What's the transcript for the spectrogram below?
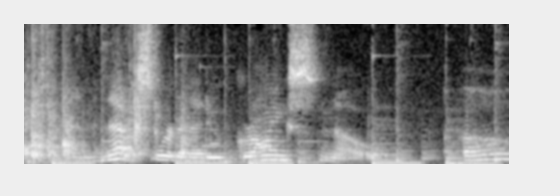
And next we're gonna do growing snow. Oh.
